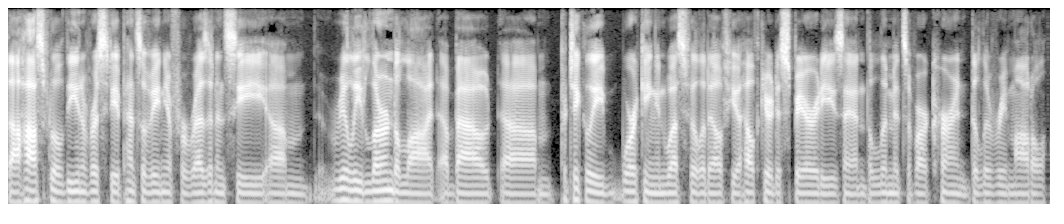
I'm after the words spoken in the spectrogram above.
the hospital of the University of Pennsylvania for residency. Um, really learned a lot about, um, particularly working in West Philadelphia, healthcare disparities and the limits of our current delivery model.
